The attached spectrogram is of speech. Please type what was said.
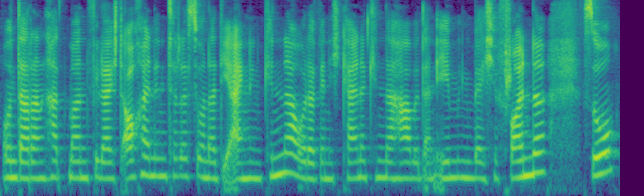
Und daran hat man vielleicht auch ein Interesse oder die eigenen Kinder oder wenn ich keine Kinder habe, dann eben irgendwelche Freunde. So.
